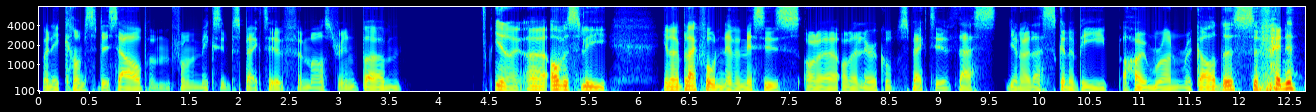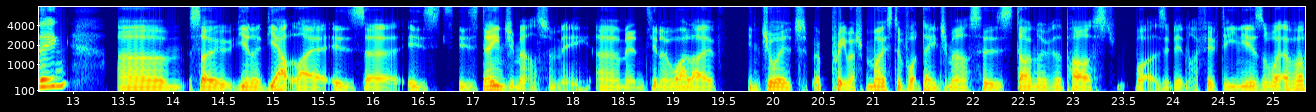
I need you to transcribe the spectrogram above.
when it comes to this album from a mixing perspective and mastering. But um, you know, uh, obviously, you know, Black Thought never misses on a on a lyrical perspective. That's you know that's going to be a home run regardless of anything. Um, so you know the outlier is uh, is is Danger Mouse for me. Um, and you know while I've enjoyed uh, pretty much most of what Danger Mouse has done over the past what has it been like fifteen years or whatever.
